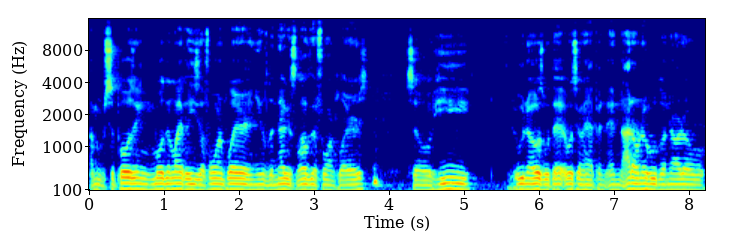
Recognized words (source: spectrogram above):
I'm supposing more than likely he's a foreign player, and you know the Nuggets love their foreign players. So he, who knows what that what's gonna happen? And I don't know who Leonardo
